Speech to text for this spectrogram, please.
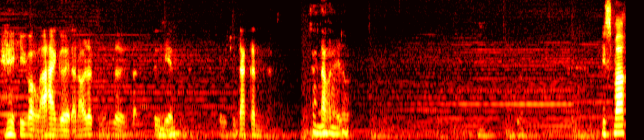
Hy vọng là hai người đã nói được những lời tận từ Ừ. điển. Bởi vì chúng ta cần Cảm ta phải đấy thôi. Ismark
